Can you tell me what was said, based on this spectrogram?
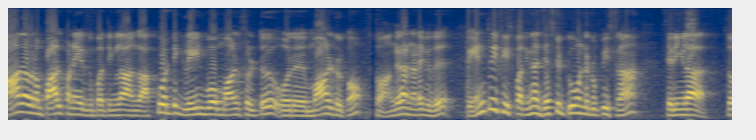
மாதவரம் பால் பண்ணை இருக்கு பார்த்தீங்களா அங்கே அக்வாட்டிக் ரெயின்போ மால்னு சொல்லிட்டு ஒரு மால் இருக்கும். ஸோ அங்கே தான் நடக்குது என்ட்ரி ஃபீஸ் பார்த்தீங்கன்னா ஜஸ்ட் டூ ஹண்ட்ரட் ருபீஸ் தான். சரிங்களா? ஸோ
